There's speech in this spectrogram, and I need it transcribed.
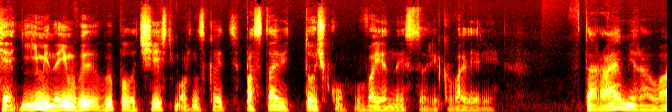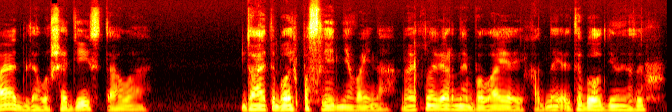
И они, именно им выпала честь, можно сказать, поставить точку в военной истории кавалерии. Вторая мировая для лошадей стала... Да, это была их последняя война, но это, наверное, была их одна... это был один из их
